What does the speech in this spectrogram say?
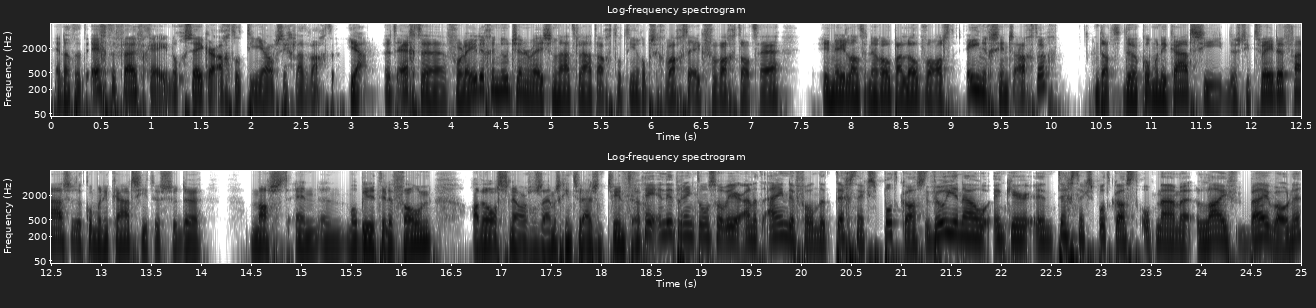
En dat het echte 5G nog zeker 8 tot 10 jaar op zich laat wachten. Ja, het echte volledige New Generation laat, laat 8 tot 10 jaar op zich wachten. Ik verwacht dat hè, in Nederland en Europa lopen we altijd enigszins achter. Dat de communicatie, dus die tweede fase, de communicatie tussen de mast en een mobiele telefoon al wel wat sneller zal zijn, misschien 2020. Hey, en dit brengt ons alweer aan het einde van de TechSnacks podcast. Wil je nou een keer een TechSnacks podcast opname live bijwonen?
